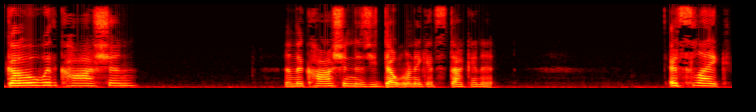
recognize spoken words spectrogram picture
go with caution, and the caution is you don't want to get stuck in it. It's like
